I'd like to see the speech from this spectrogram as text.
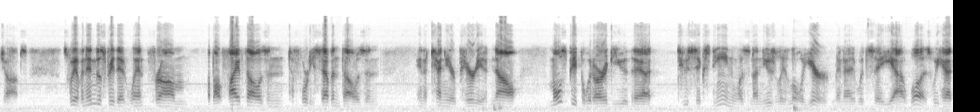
jobs. So we have an industry that went from about 5,000 to 47,000 in a 10-year period. Now, most people would argue that 2016 was an unusually low year, and I would say, yeah, it was. We had,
